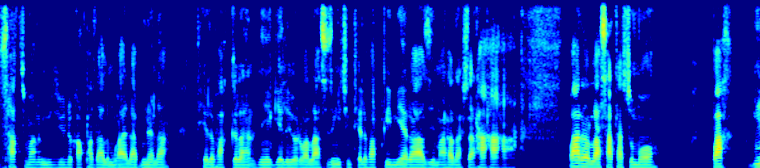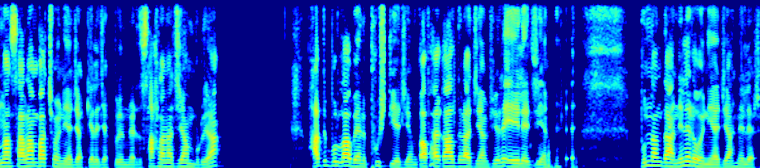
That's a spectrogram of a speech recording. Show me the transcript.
Satsuma'nın müziğini kapatalım gayla. Bu ne la? Telif hakkılar niye geliyor vallahi sizin için telif hakkı yemeye razıyım arkadaşlar. Ha ha ha. Var yolla Satasumo. Bak bundan sağlambaç oynayacak gelecek bölümlerde. Saklanacağım buraya. Hadi bulla beni push diyeceğim. Kafayı kaldıracağım şöyle eğileceğim. Bundan daha neler oynayacak neler.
